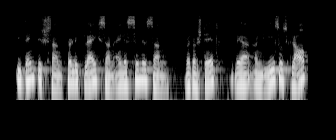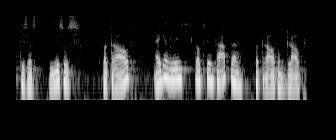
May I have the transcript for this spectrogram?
identisch sind, völlig gleich sind, eines Sinnes sind. Weil da steht, wer an Jesus glaubt, das heißt Jesus vertraut, eigentlich Gott dem Vater vertraut und glaubt.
